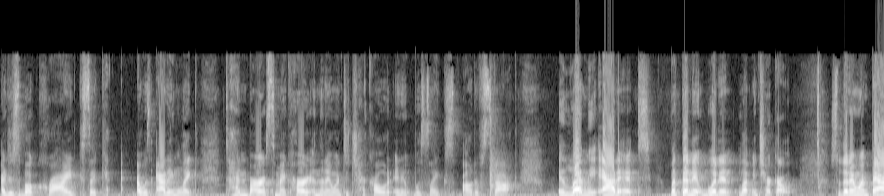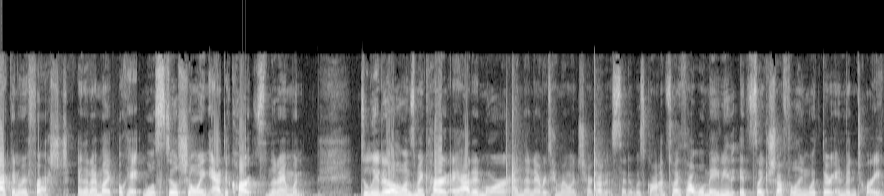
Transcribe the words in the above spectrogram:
I just about cried because I, I was adding like 10 bars to my cart and then I went to check out and it was like out of stock. It let me add it, but then it wouldn't let me check out. So then I went back and refreshed. And then I'm like, okay, well, it's still showing add to cart. So then I went deleted all the ones in my cart. I added more. And then every time I went to check out, it said it was gone. So I thought, well, maybe it's like shuffling with their inventory.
